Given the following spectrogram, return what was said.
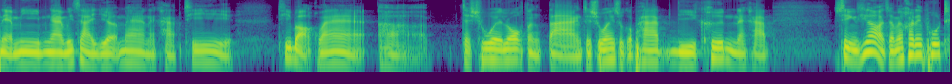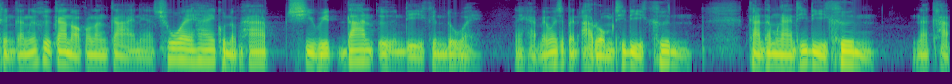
เนี่ยมีงานวิจัยเยอะมากนะครับที่ที่บอกว่าจะช่วยโรคต่างๆ จะช่วยให้สุขภาพดีขึ้นนะครับ สิ่งที่เราอาจจะไม่ค่อยได้พูดถึงกันก็คือการออกกำลังกายเนี่ยช่วยให้คุณภาพชีวิตด้านอื่นดีขึ้นด้วย นะครับไม่ว่าจะเป็นอารมณ์ที่ดีขึ้น การทำงานที่ดีขึ้นนะครับ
